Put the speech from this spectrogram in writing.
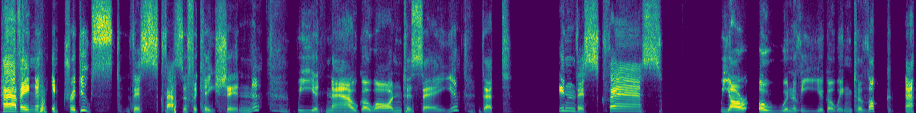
Having introduced this classification, we now go on to say that in this class, we are only going to look at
